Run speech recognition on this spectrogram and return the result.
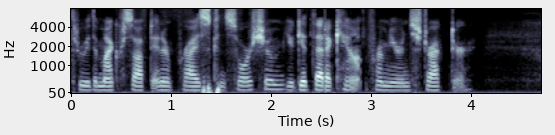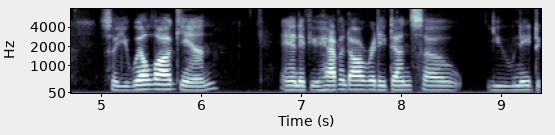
through the Microsoft Enterprise Consortium. You get that account from your instructor. So you will log in and if you haven't already done so you need to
